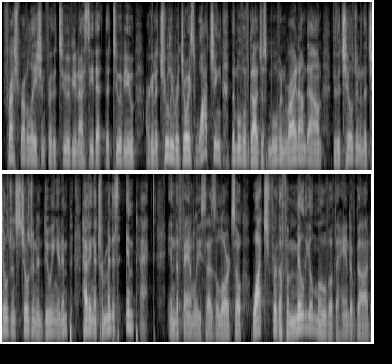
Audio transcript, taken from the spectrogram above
fresh revelation for the two of you. And I see that the two of you are going to truly rejoice watching the move of God just moving right on down through the children and the children's children and doing and imp- having a tremendous impact in the family, says the Lord. So watch for the familial move of the hand of God.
